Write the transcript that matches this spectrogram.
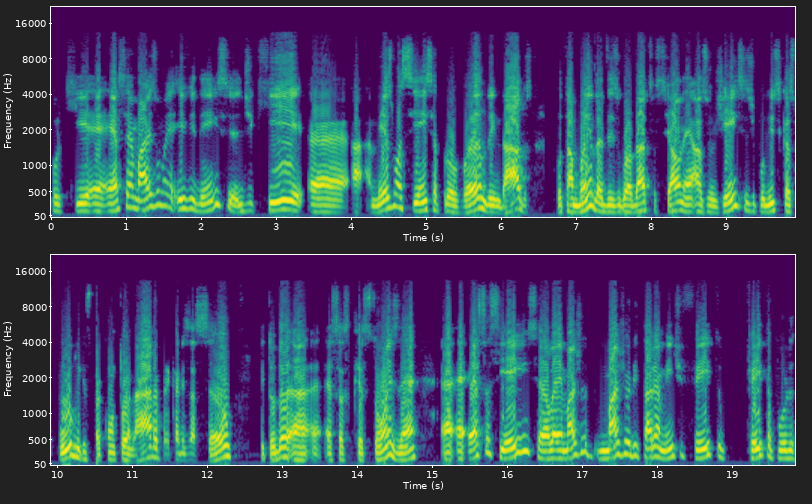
Porque é, essa é mais uma evidência de que, a, mesmo a ciência provando em dados o tamanho da desigualdade social, né, as urgências de políticas públicas para contornar a precarização e todas essas questões, né, é, é, essa ciência ela é major, majoritariamente feito, feita por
